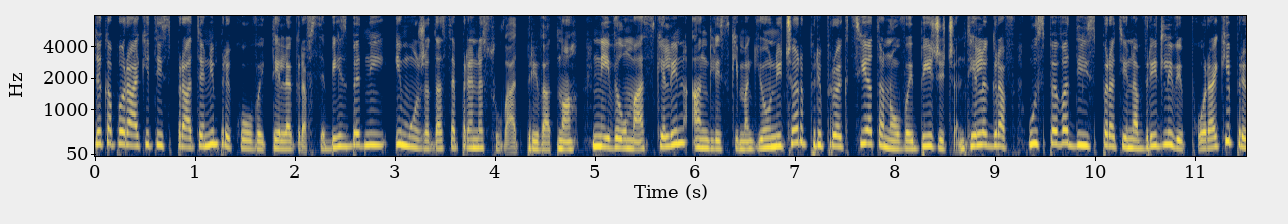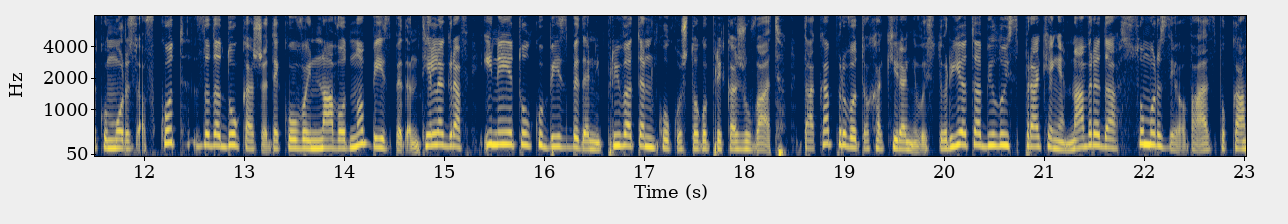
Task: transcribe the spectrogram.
дека пораките испратени преку овој телеграф се безбедни и може да се пренесуваат приватно. Невил Маскелин, англиски магионичар, при проекцијата на овој бежичен телеграф успева да испрати навредливи пораки преку Морзов код за да докаже дека овој наводно безбеден телеграф и не е толку безбеден и приватен колку што го прикажуваат. Така првото хакирање во историјата било испраќање навреда со Морзеова азбука.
